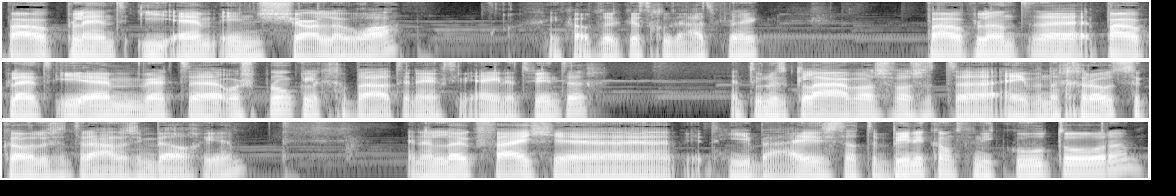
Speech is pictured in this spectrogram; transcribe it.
Powerplant IM in Charleroi. Ik hoop dat ik het goed uitspreek. Powerplant, uh, Powerplant IM werd uh, oorspronkelijk gebouwd in 1921. En toen het klaar was, was het uh, een van de grootste kolencentrales in België. En een leuk feitje hierbij is dat de binnenkant van die koeltoren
